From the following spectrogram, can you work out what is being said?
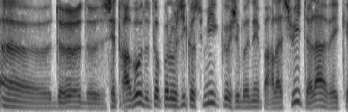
euh, de, de ces travaux de topologie cosmique que j'ai menés par la suite là avec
